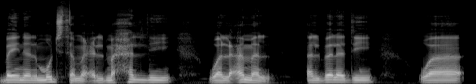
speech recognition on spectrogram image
بين المجتمع المحلي والعمل البلدي. ومن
